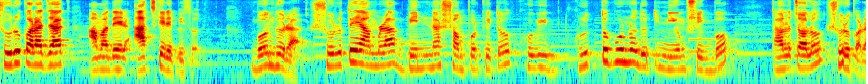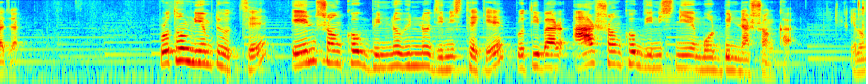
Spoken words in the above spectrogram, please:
শুরু করা যাক আমাদের আজকের এপিসোড বন্ধুরা, শুরুতে আমরা বিন্যাস সম্পর্কিত খুবই গুরুত্বপূর্ণ দুটি নিয়ম শিখব। তাহলে চলো শুরু করা যাক। প্রথম নিয়মটি হচ্ছে এন সংখ্যক ভিন্ন ভিন্ন জিনিস থেকে প্রতিবার আর সংখ্যক জিনিস নিয়ে মোট বিন্যাস সংখ্যা। এবং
